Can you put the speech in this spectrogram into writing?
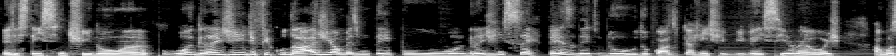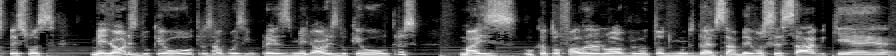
eles têm sentido uma, uma grande dificuldade e, ao mesmo tempo, uma grande incerteza dentro do, do quadro que a gente vivencia né, hoje. Algumas pessoas melhores do que outras, algumas empresas melhores do que outras, mas o que eu estou falando, óbvio, todo mundo deve saber, você sabe que é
